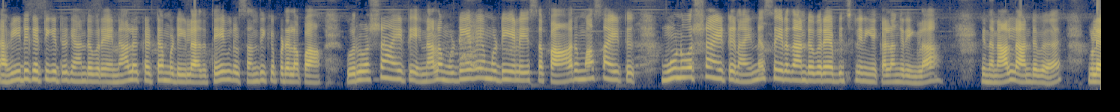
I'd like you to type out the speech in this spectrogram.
நான் வீடு கட்டிக்கிட்டு இருக்கேன் ஆண்டவர் என்னால் கட்ட முடியல அது தேவைகள் சந்திக்கப்படலைப்பா. ஒரு வருஷம் ஆயிட்டு என்னால் முடியவே முடியலை சப்பா ஆறு மாதம் ஆயிட்டு மூணு வருஷம் ஆயிட்டு நான் என்ன செய்கிறது ஆண்டவரை அப்படின்னு சொல்லி நீங்கள் கலங்குறீங்களா? இந்த நாளில் ஆண்டவர் உங்களை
